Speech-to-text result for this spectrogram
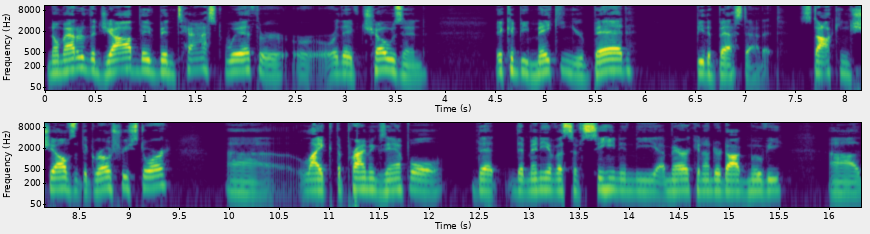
No matter the job they've been tasked with or, or, or they've chosen it could be making your bed be the best at it. Stocking shelves at the grocery store, uh, like the prime example that, that many of us have seen in the American Underdog movie, uh,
